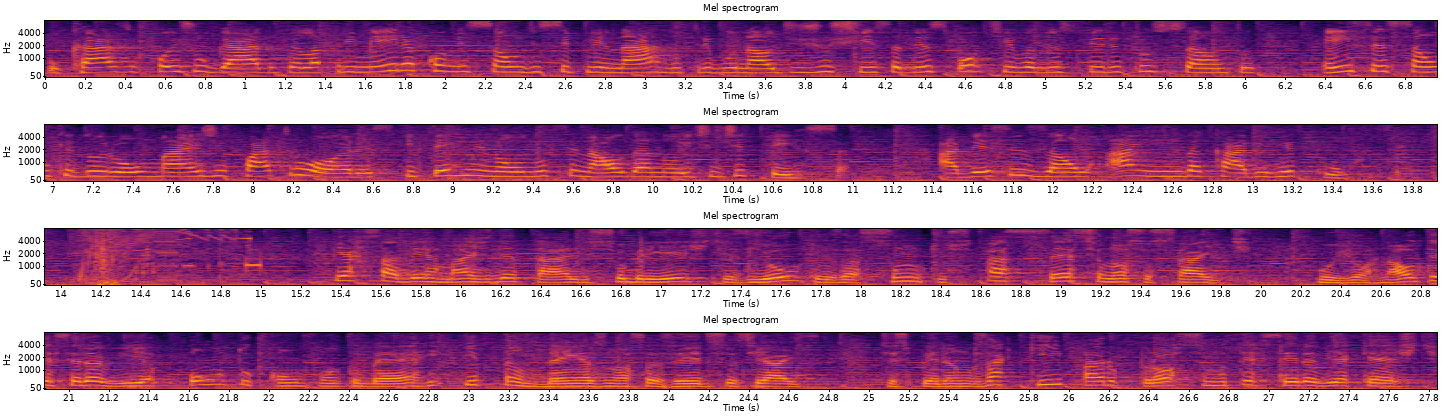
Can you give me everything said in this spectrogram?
O caso foi julgado pela primeira comissão disciplinar do Tribunal de Justiça Desportiva do Espírito Santo, em sessão que durou mais de quatro horas e terminou no final da noite de terça. A decisão ainda cabe recurso. Quer saber mais detalhes sobre estes e outros assuntos? Acesse o nosso site, o jornalterceiravia.com.br e também as nossas redes sociais. Te esperamos aqui para o próximo Terceira Via Cast.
